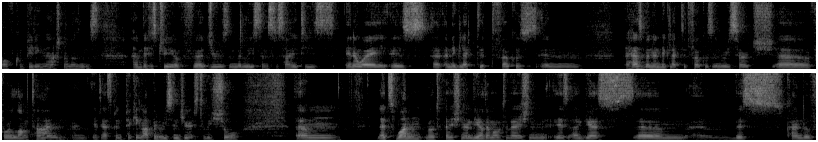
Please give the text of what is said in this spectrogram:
of competing nationalisms and the history of uh, Jews in Middle Eastern societies in a way is a, a neglected focus in has been a neglected focus in research uh, for a long time and it has been picking up in recent years to be sure. Um, that's one motivation and the other motivation is I guess um, this kind of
